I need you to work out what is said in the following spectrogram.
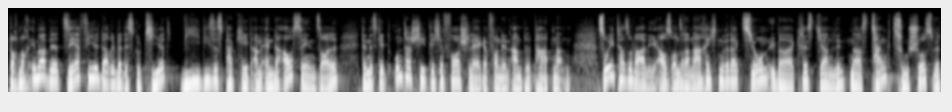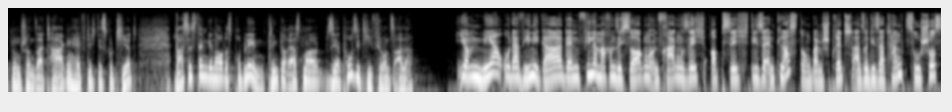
Doch noch immer wird sehr viel darüber diskutiert, wie dieses Paket am Ende aussehen soll, denn es gibt unterschiedliche Vorschläge von den Ampelpartnern. Zoe Tasovali aus unserer Nachrichtenredaktion über Christian Lindners Tankzuschuss wird nun schon seit Tagen heftig diskutiert. Was ist denn genau das Problem? Klingt doch erstmal sehr positiv für uns alle. Ja, mehr oder weniger, denn viele machen sich Sorgen und fragen sich, ob sich diese Entlastung beim Sprit, also dieser Tankzuschuss,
